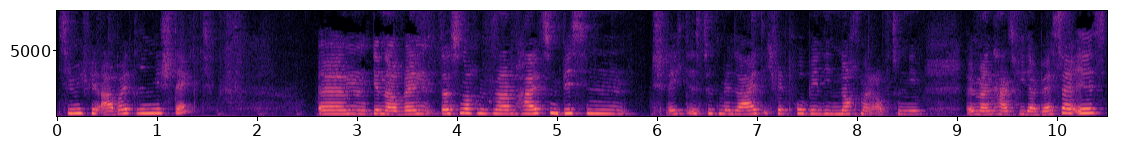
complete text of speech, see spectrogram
ziemlich viel Arbeit drin gesteckt. Ähm, genau, wenn das noch mit meinem Hals ein bisschen schlecht ist, tut mir leid. Ich werde probieren, die nochmal aufzunehmen, wenn mein Hals wieder besser ist.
